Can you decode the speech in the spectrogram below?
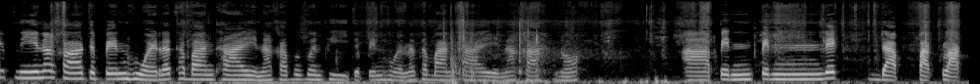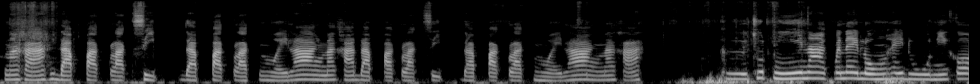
คลิปนี้นะคะจะเป็นหวยรัฐบาลไทยนะคะเพื่อนๆพี่จะเป็นหวยรัฐบาลไทยนะคะเนาะอ่าเป็นเป็นเลขดับปักหลักนะคะ ดับปักหลักสิบดับปักหลักหน่วยล่างนะคะ ดับปักหลักสิบดับปักหลักหน่วยล่างนะคะ คือชุดนี้นาคไม่ได้ลงให้ดูนี้ก็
